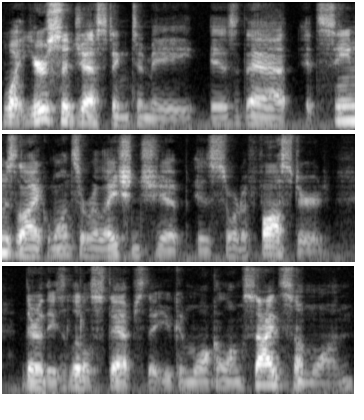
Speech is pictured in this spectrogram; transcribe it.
what you're suggesting to me is that it seems like once a relationship is sort of fostered, there are these little steps that you can walk alongside someone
